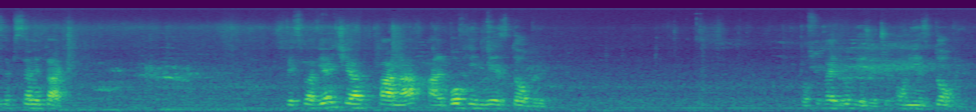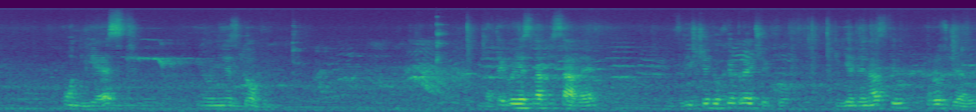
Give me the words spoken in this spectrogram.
Jest napisane tak Wysławiajcie Pana, albowiem jest dobry. Posłuchaj drugiej rzeczy. On jest dobry. On jest i On jest dobry. Dlatego jest napisane w liście do Hebrajczyków w 11 rozdziale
